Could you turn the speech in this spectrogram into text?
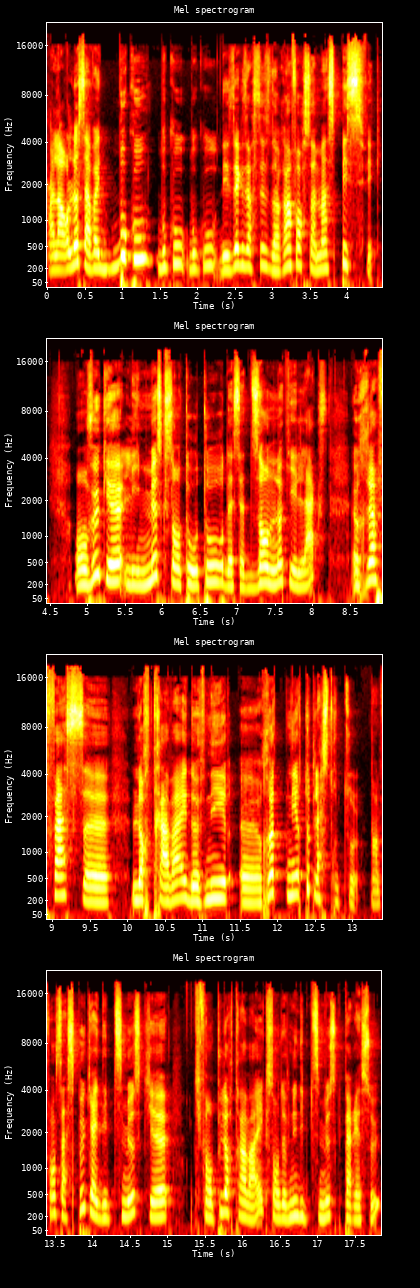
Alors là, ça va être beaucoup, beaucoup, beaucoup des exercices de renforcement spécifiques. On veut que les muscles qui sont autour de cette zone-là qui est laxe refassent euh, leur travail de venir euh, retenir toute la structure. Dans le fond, ça se peut qu'il y ait des petits muscles qui, qui font plus leur travail, qui sont devenus des petits muscles paresseux.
